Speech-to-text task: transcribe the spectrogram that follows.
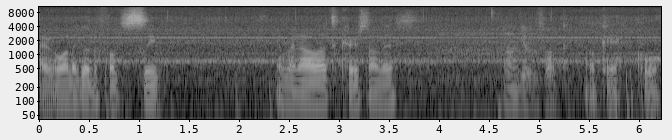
I want to go to fuck sleep. Am I not allowed to curse on this? I don't give a fuck. Okay, cool.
